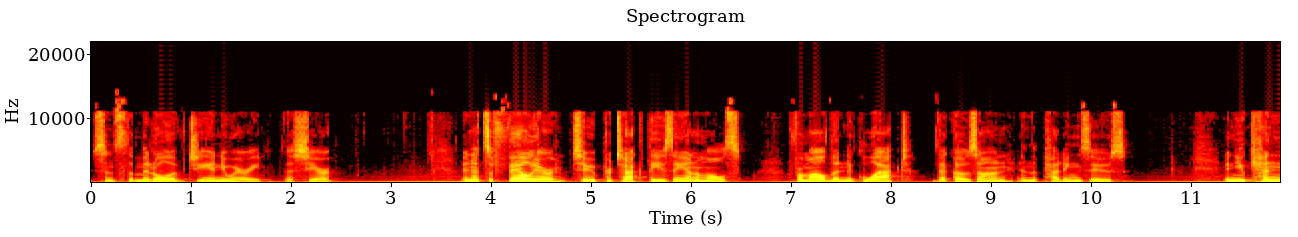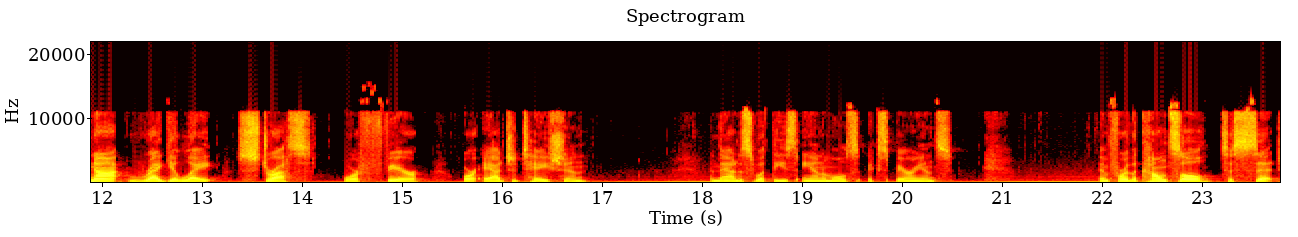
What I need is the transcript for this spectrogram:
since the middle of January this year. And it's a failure to protect these animals from all the neglect that goes on in the petting zoos. And you cannot regulate stress or fear or agitation. And that is what these animals experience. And for the council to sit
